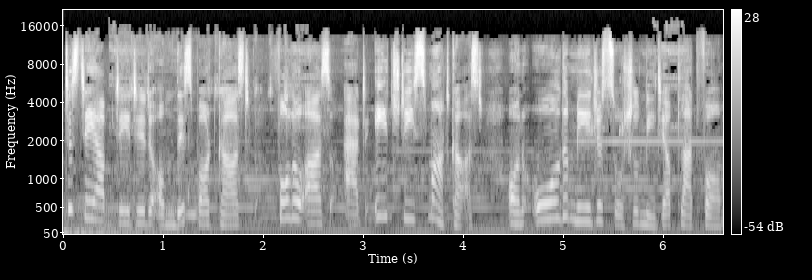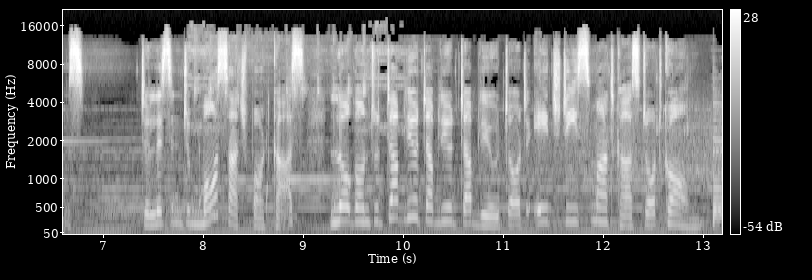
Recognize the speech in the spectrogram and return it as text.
To stay updated on this podcast, follow us at HT Smartcast on all the major social media platforms. To listen to more such podcasts, log on to www.htsmartcast.com.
